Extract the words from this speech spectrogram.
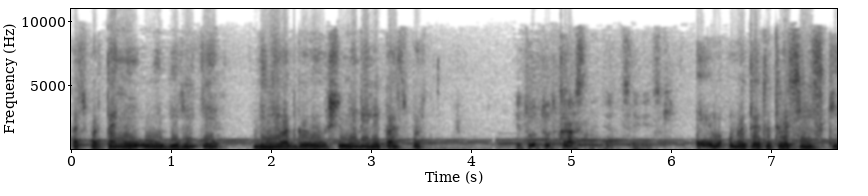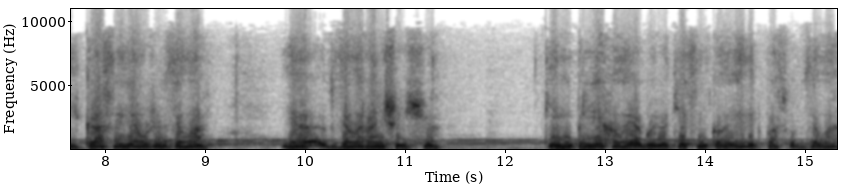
Паспорта не, не берите. Данилов говорил, что не бери паспорт. Это вот тот красный, да, советский? И э, вот этот российский. Красный я уже взяла. Я взяла раньше еще. К нему приехала, я говорю, отец Николай, я ведь паспорт взяла.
